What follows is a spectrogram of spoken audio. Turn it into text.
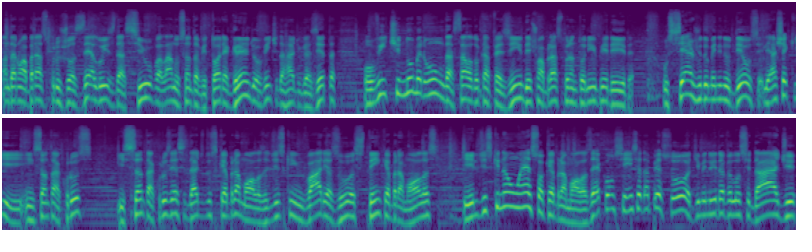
Mandar um abraço para o José Luiz da Silva, lá no Santa Vitória, grande ouvinte da Rádio Gazeta, ouvinte número um da sala do cafezinho. Deixa um abraço para Antoninho Pereira. O Sérgio do Menino Deus, ele acha que em Santa Cruz, e Santa Cruz é a cidade dos quebra-molas. Ele diz que em várias ruas tem quebra-molas, e ele diz que não é só quebra-molas, é consciência da pessoa, diminuir a velocidade,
